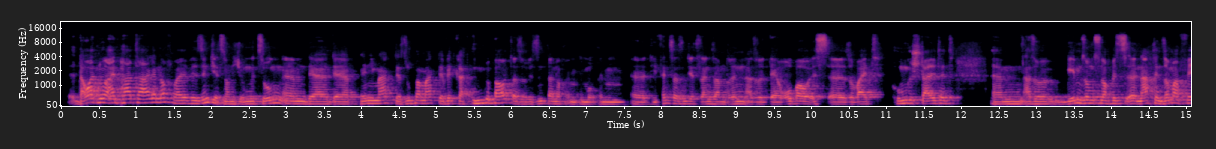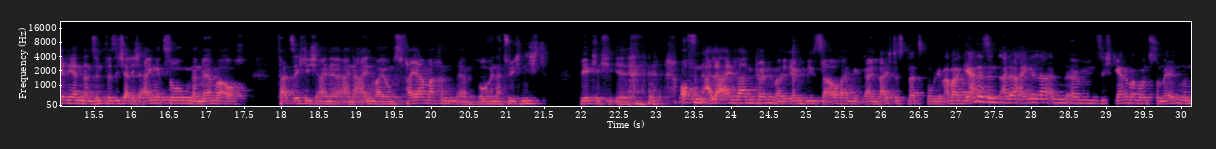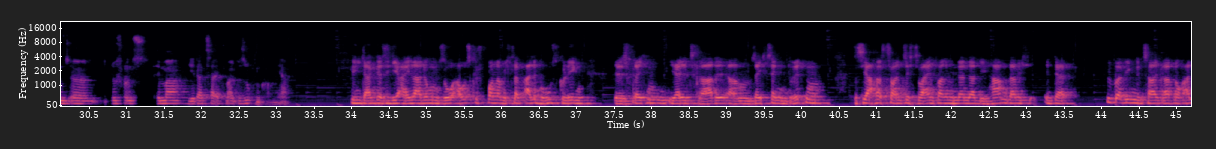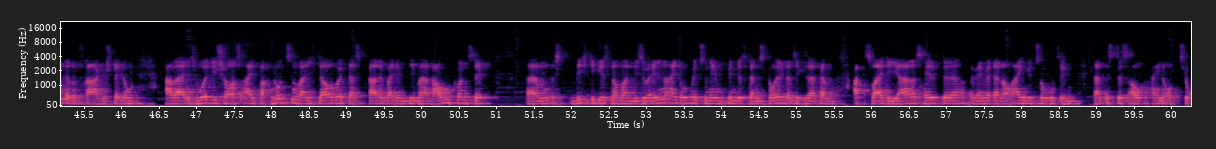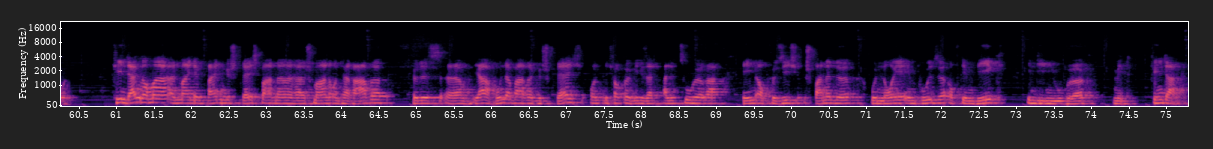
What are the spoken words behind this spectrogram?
Dauert nur ein paar Tage noch, weil wir sind jetzt noch nicht umgezogen. Ähm, der, der Pennymarkt, der Supermarkt, der wird gerade umgebaut. Also wir sind da noch im, im, im äh, die Fenster sind jetzt langsam drin. Also der Rohbau ist äh, soweit umgestaltet. Ähm, also geben Sie uns noch bis äh, nach den Sommerferien, dann sind wir sicherlich eingezogen. Dann werden wir auch tatsächlich eine, eine Einweihungsfeier machen, ähm, wo wir natürlich nicht wirklich äh, offen alle einladen können, weil irgendwie ist da auch ein, ein leichtes Platzproblem. Aber gerne sind alle eingeladen, ähm, sich gerne mal bei uns zu melden und äh, dürfen uns immer jederzeit mal besuchen kommen, ja. Vielen Dank, dass Sie die Einladung so ausgesprochen haben. Ich glaube, alle Berufskollegen wir sprechen jetzt gerade am 16.03. des Jahres 2022 miteinander. Die haben, glaube ich, in der überwiegenden Zahl gerade noch andere Fragestellungen. Aber ich wollte die Chance einfach nutzen, weil ich glaube, dass gerade bei dem Thema Raumkonzept ähm, es wichtig ist, nochmal einen visuellen Eindruck mitzunehmen. Ich finde es ganz toll, dass Sie gesagt haben, ab zweite Jahreshälfte, wenn wir dann auch eingezogen sind, dann ist das auch eine Option. Vielen Dank nochmal an meine beiden Gesprächspartner, Herr Schmane und Herr Rabe, für das äh, ja, wunderbare Gespräch. Und ich hoffe, wie gesagt, alle Zuhörer nehmen auch für sich spannende und neue Impulse auf dem Weg in die New Work mit. Vielen Dank.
